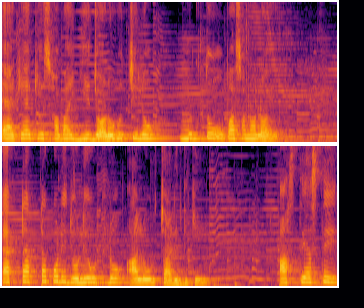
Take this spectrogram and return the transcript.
একে একে সবাই গিয়ে জড়ো হচ্ছিল মুক্ত উপাসনালয়। একটা একটা করে জ্বলে উঠল আলো চারিদিকে। আস্তে আস্তে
